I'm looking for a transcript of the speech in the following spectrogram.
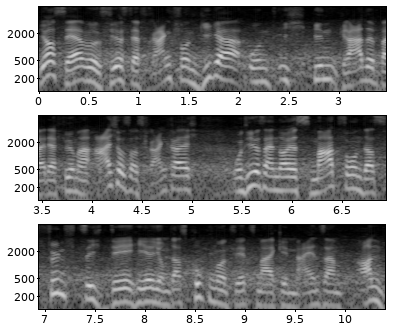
Ja, servus, hier ist der Frank von Giga und ich bin gerade bei der Firma Archos aus Frankreich und hier ist ein neues Smartphone, das 50D Helium. Das gucken wir uns jetzt mal gemeinsam an.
